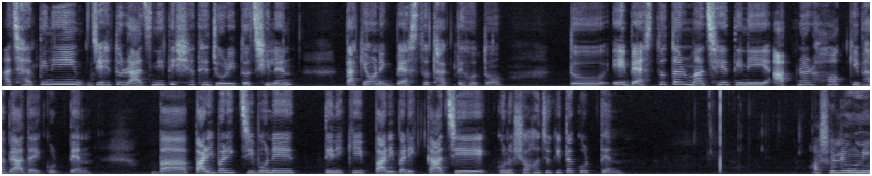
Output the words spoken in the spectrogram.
আচ্ছা তিনি যেহেতু রাজনীতির সাথে জড়িত ছিলেন, তাকে অনেক ব্যস্ত থাকতে হতো। তো এই ব্যস্ততার মাঝে তিনি আপনার হক কীভাবে আদায় করতেন? বা পারিবারিক জীবনে তিনি কি পারিবারিক কাজে কোনো সহযোগিতা করতেন? আসলে উনি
